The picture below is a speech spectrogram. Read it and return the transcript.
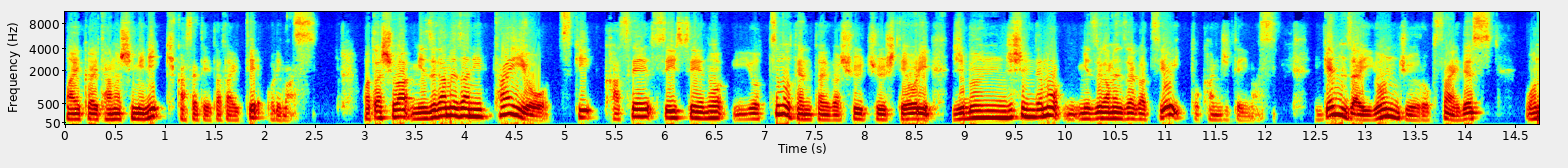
毎回楽しみに聞かせていただいております。私は水亀座に太陽、月、火星、水星の4つの天体が集中しており、自分自身でも水亀座が強いと感じています。現在46歳です。同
